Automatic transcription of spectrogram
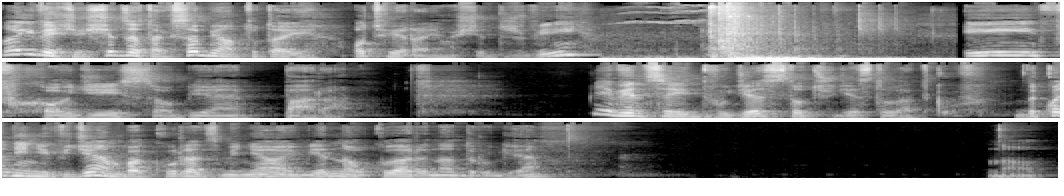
No i wiecie, siedzę tak sobie, a tutaj otwierają się drzwi i wchodzi sobie para. Mniej więcej 20-30 latków. Dokładnie nie widziałem, bo akurat zmieniałem jedne okulary na drugie. No,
